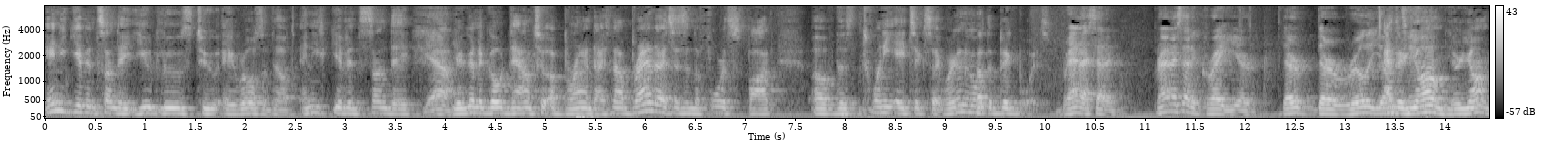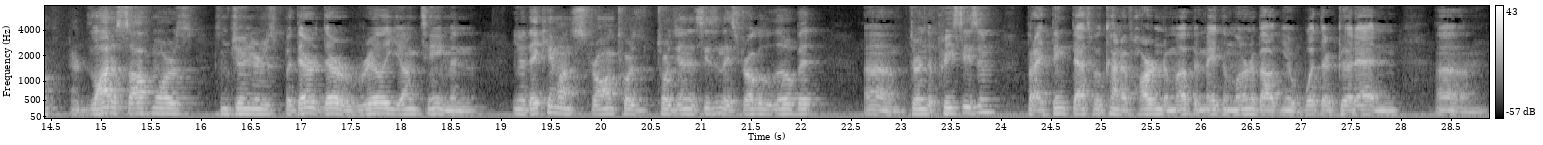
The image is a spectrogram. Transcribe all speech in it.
any given Sunday you'd lose to a Roosevelt. Any given Sunday, Yeah. you're going to go down to a Brandeis. Now, Brandeis is in the fourth spot of the 28 6 We're going to go with the big boys. Brandeis had a Brandeis had a great year. They're they're a really young. And they're team. young. They're young. They're a lot of sophomores, some juniors, but they're they're a really young team, and you know they came on strong towards towards the end of the season. They struggled a little bit um, during the preseason, but I think that's what kind of hardened them up and made them learn about you know what they're good at and um,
